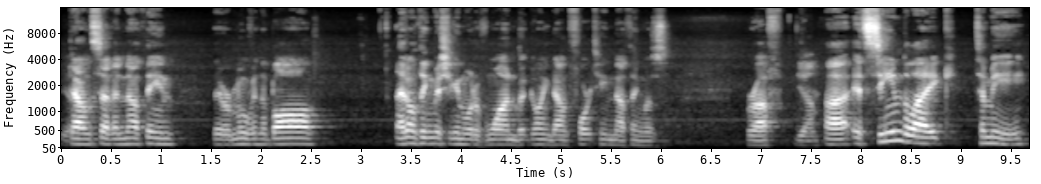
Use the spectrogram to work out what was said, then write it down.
Yeah. Down seven nothing. They were moving the ball. I don't think Michigan would have won, but going down fourteen nothing was rough. Yeah. Uh, it seemed like to me,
